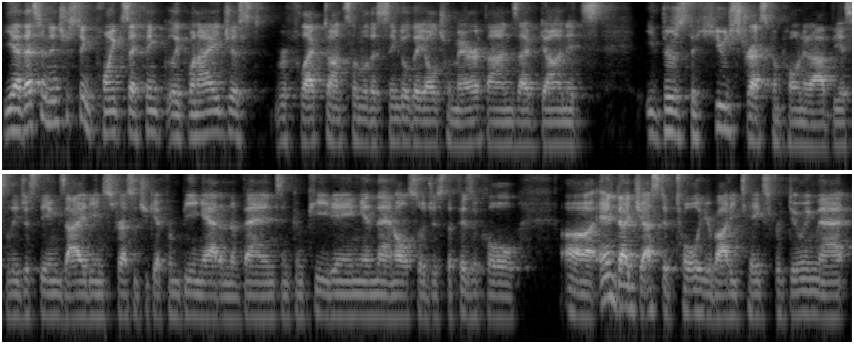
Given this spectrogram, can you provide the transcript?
Yeah, that's an interesting point because I think like when I just reflect on some of the single day ultra marathons I've done, it's there's the huge stress component, obviously, just the anxiety and stress that you get from being at an event and competing, and then also just the physical uh, and digestive toll your body takes for doing that.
